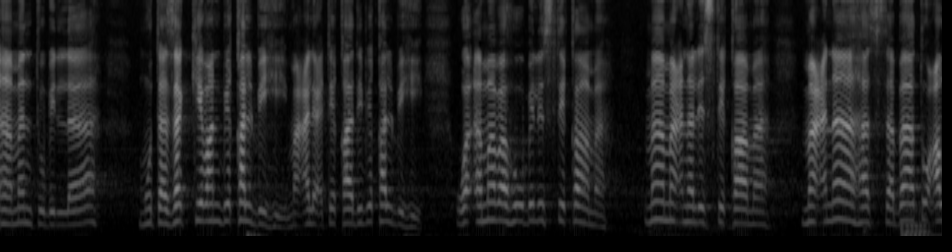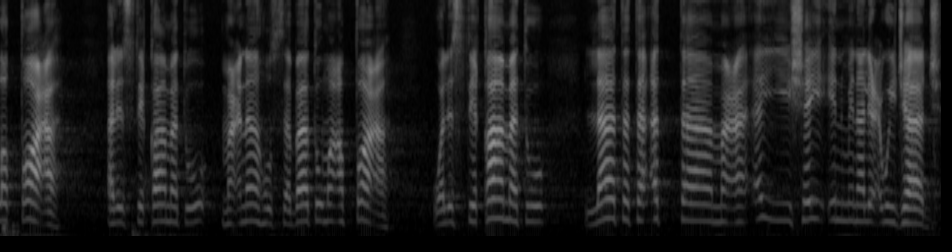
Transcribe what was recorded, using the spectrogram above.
آمنت بالله متذكرا بقلبه مع الاعتقاد بقلبه وأمره بالاستقامة. ما معنى الاستقامة؟ معناها الثبات على الطاعة. الاستقامة معناه الثبات مع الطاعة. والاستقامة لا تتأتى مع أي شيء من الاعوجاج.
